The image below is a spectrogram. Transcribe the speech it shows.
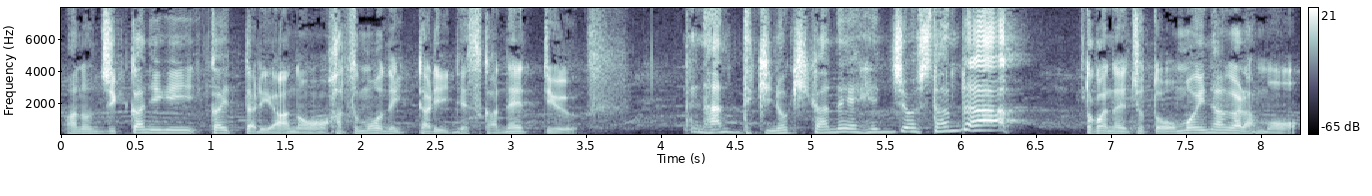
あの、実家に帰ったり、あの、初詣行ったりですかねっていう、なんて気の利かねえ返事をしたんだとかね、ちょっと思いながらも、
